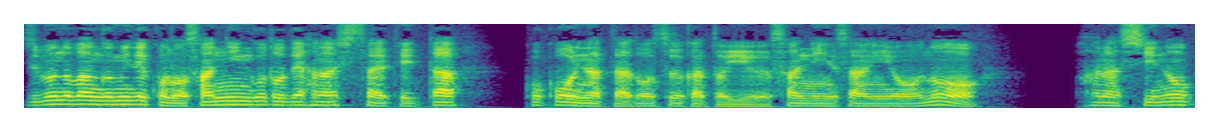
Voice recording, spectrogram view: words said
自分の番組でこの三人ごとで話しされていた国王になったらどうするかという三人三様の話の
